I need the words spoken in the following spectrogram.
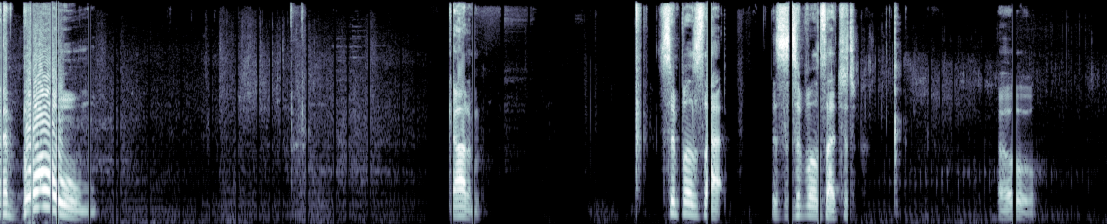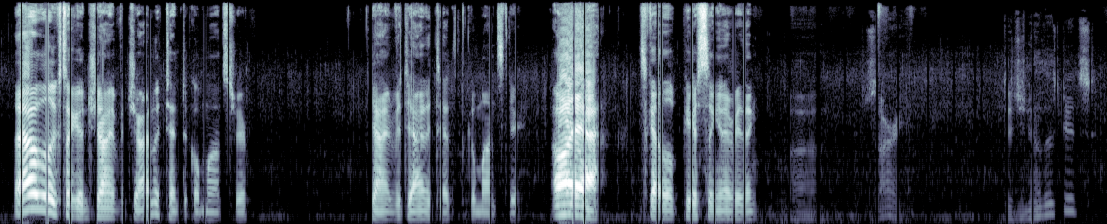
And boom! Got him. Simple as that. It's as simple as that. Just. Oh. That looks like a giant vagina tentacle monster. Giant vagina tentacle monster. Oh yeah! It's got a little piercing and everything. Uh, sorry. Did you know those dudes?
